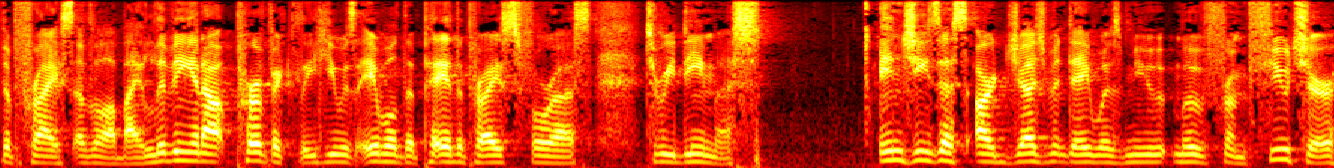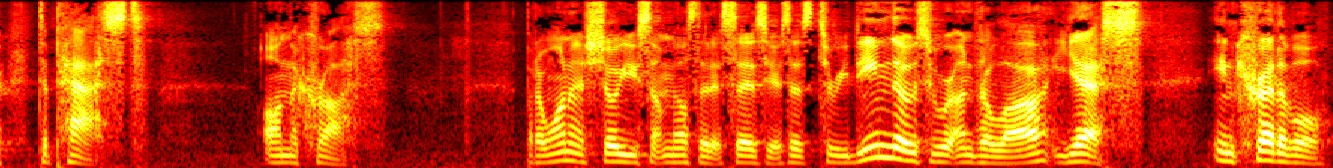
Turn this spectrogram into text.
the price of the law. By living it out perfectly, he was able to pay the price for us to redeem us. In Jesus, our judgment day was moved from future to past on the cross. But I want to show you something else that it says here. It says, To redeem those who are under the law, yes, incredible,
